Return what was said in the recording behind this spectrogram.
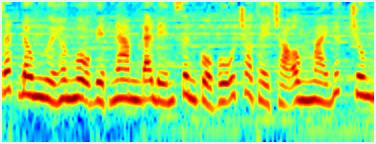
Rất đông người hâm mộ Việt Nam đã đến sân cổ vũ cho thầy trò ông Mai Đức Trung.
